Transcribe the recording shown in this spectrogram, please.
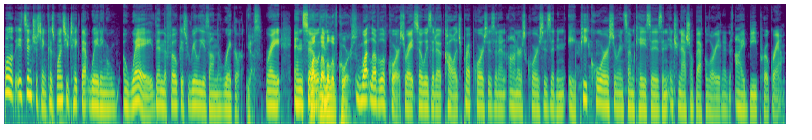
Well, it's interesting because once you take that weighting away, then the focus really is on the rigor. Yes. Right. And so, what level of course? What level of course, right? So, is it a college prep course? Is it an honors course? Is it an AP course? Or in some cases, an international baccalaureate, an IB program?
